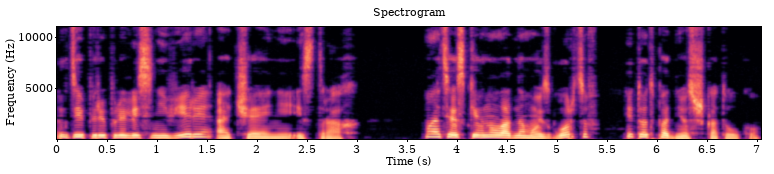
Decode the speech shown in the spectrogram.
где переплелись неверие, отчаяние и страх. Матиас кивнул одному из горцев, и тот поднес шкатулку.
